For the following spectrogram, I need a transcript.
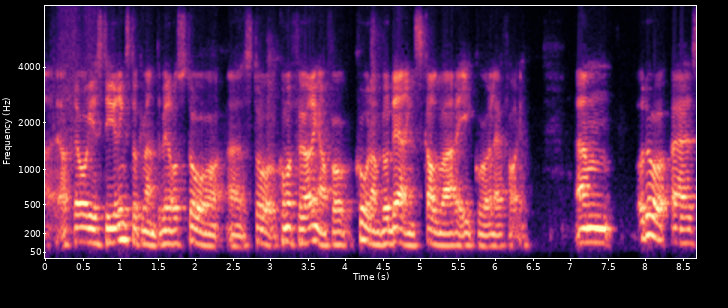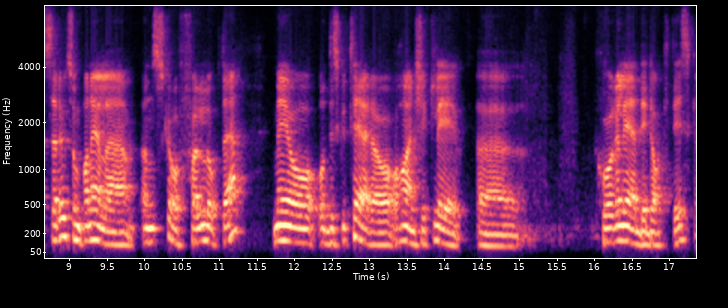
at det òg i styringsdokumentet begynner å stå, stå, komme føringer for hvordan vurdering skal være i KRLE-faget. Um, og Da ser det ut som panelet ønsker å følge opp det med å, å diskutere og, og ha en skikkelig uh, KRLE-didaktisk,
